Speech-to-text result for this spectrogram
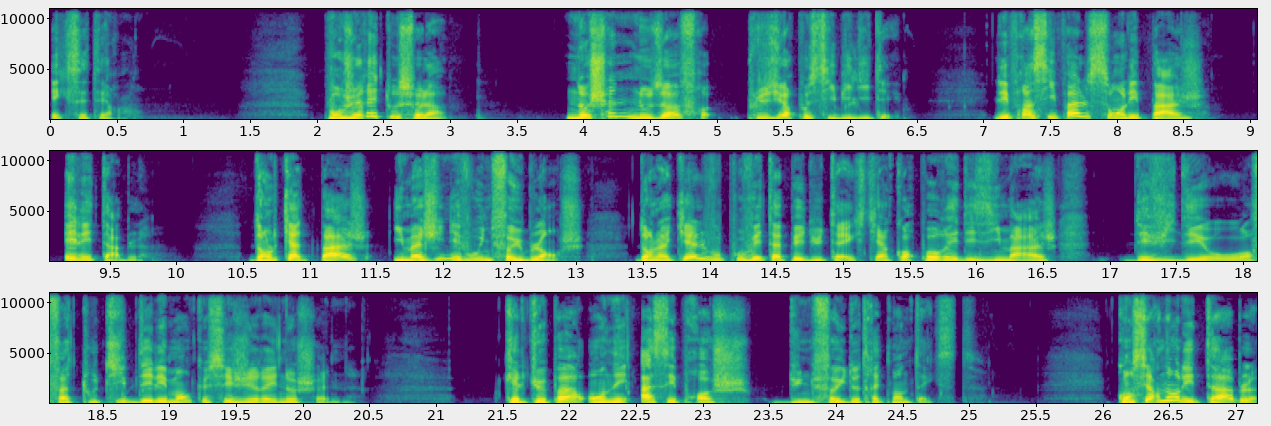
etc. Pour gérer tout cela, Notion nous offre plusieurs possibilités. Les principales sont les pages et les tables. Dans le cas de page, imaginez-vous une feuille blanche dans laquelle vous pouvez taper du texte et incorporer des images, des vidéos, enfin tout type d'éléments que c'est gérer Notion. Quelque part, on est assez proche d'une feuille de traitement de texte. Concernant les tables,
